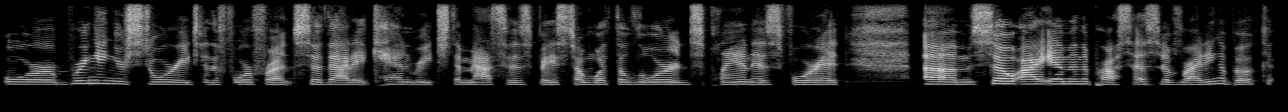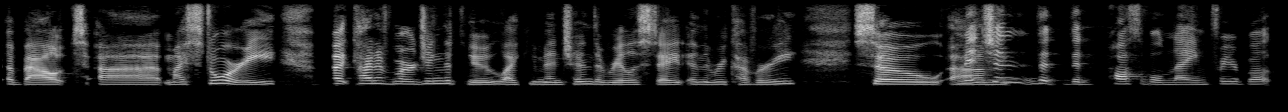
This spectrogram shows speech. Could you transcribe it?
or bringing your story to the forefront so that it can reach the masses based on what the Lord's plan is for it. Um, so I am in the process of writing a book about uh, my story, but kind of merging the two, like you mentioned, the real estate and the recovery. So um, mention the, the possible name for your book.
